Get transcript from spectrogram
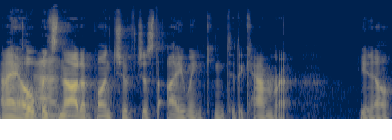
and I hope it's not a bunch of just eye winking to the camera. You know,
